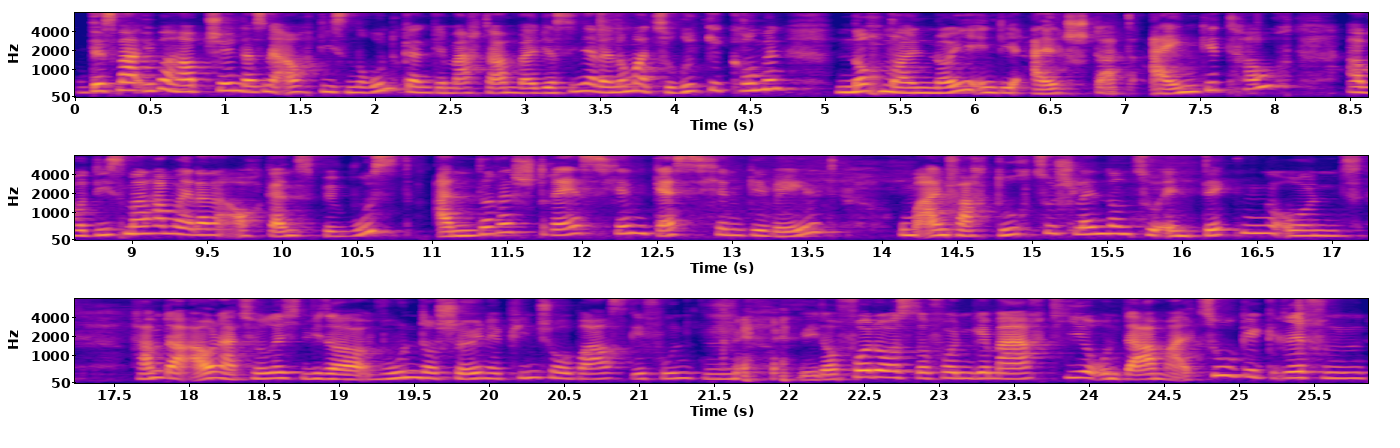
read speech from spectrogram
das war überhaupt schön, dass wir auch diesen Rundgang gemacht haben, weil wir sind ja dann nochmal zurückgekommen, nochmal neu in die Altstadt eingetaucht. Aber diesmal haben wir ja dann auch ganz bewusst andere Sträßchen, Gässchen gewählt, um einfach durchzuschlendern, zu entdecken und haben da auch natürlich wieder wunderschöne Pincho-Bars gefunden, wieder Fotos davon gemacht, hier und da mal zugegriffen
